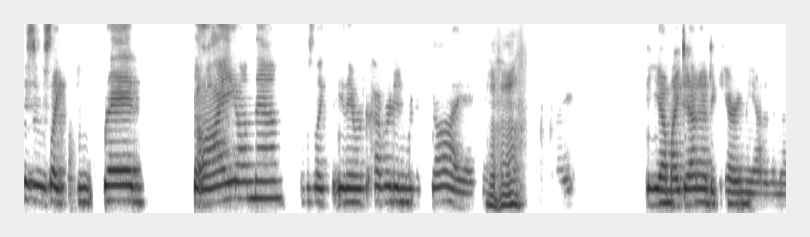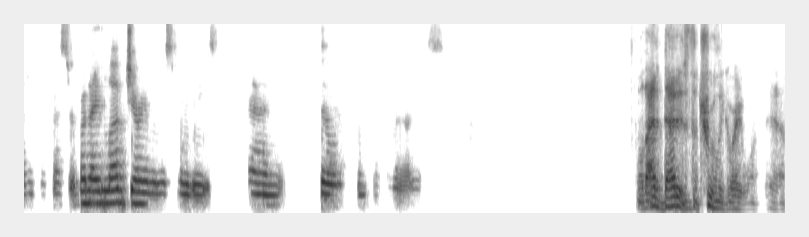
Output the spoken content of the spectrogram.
it was like red dye on them. It was like they were covered in red dye. I think. mhm. Yeah, my dad had to carry me out of the Nutty Professor, but I love Jerry Lewis movies, and still think they're hilarious. Well, that that is the truly great one. Yeah.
